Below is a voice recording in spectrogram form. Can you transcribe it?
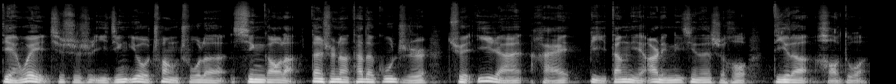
点位其实是已经又创出了新高了，但是呢，它的估值却依然还比当年二零零七年的时候低了好多。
